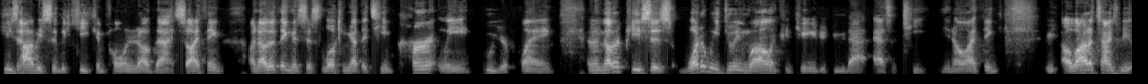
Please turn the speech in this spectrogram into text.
he's obviously the key component of that. So I think another thing is just looking at the team currently who you're playing, and another piece is what are we doing well and continue to do that as a team. You know, I think we, a lot of times we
